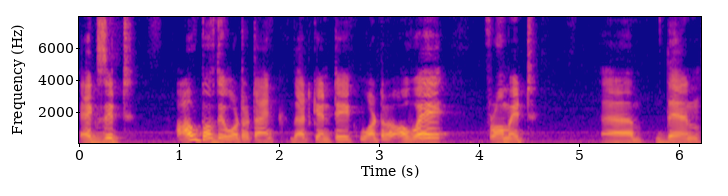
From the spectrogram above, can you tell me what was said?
exit out of the water tank that can take water away from it, um, then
